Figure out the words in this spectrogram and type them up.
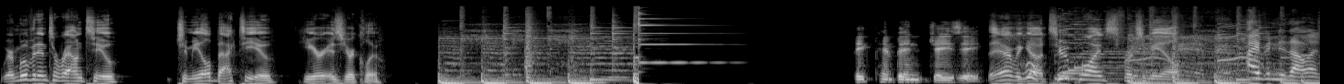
We're moving into round two. Jamil, back to you. Here is your clue. Big Pimpin' Jay Z. There we go. Two points for Jamil. I even knew that one.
